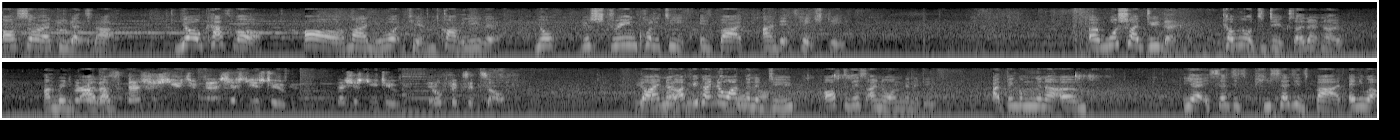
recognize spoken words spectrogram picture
Oh, sorry, I can get to that. Yo, Casper! Oh man, you're watching. Can't believe it. Your your stream quality is bad and it's HD. Um, what should I do then? Tell me what to do because I don't know. I'm really no, bad. that's, that's just YouTube. That's just YouTube. That's just YouTube. It'll fix itself. yeah, but I know. I think I know what I'm gonna do. After this, I know what I'm gonna do. I think I'm gonna um. Yeah, it says it's. He says it's bad. Anyway,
